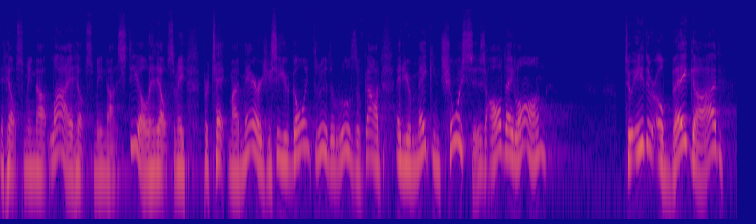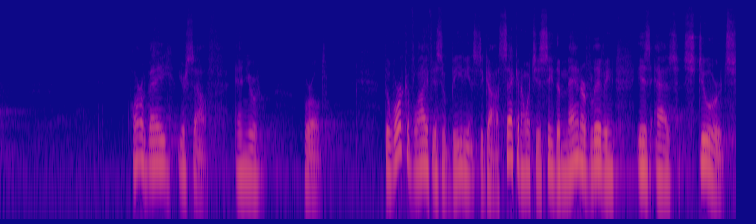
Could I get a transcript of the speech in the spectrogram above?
It helps me not lie. It helps me not steal. It helps me protect my marriage. You see, you're going through the rules of God and you're making choices all day long to either obey God or obey yourself and your world. The work of life is obedience to God. Second, I want you to see the manner of living is as stewards.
